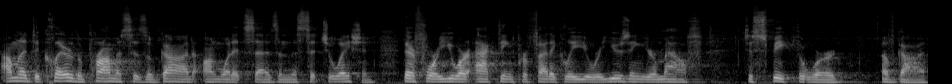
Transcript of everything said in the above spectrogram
I'm going to declare the promises of God on what it says in this situation. Therefore, you are acting prophetically. You are using your mouth to speak the word of God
